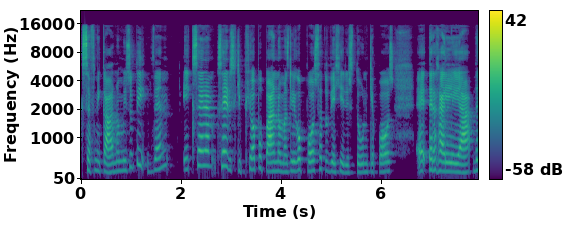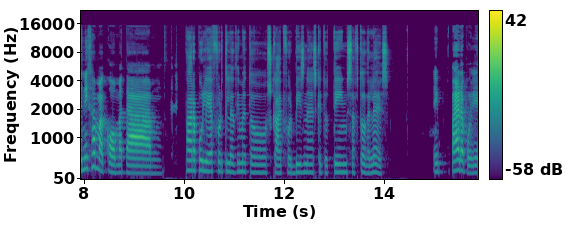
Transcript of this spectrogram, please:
ξαφνικά. Νομίζω ότι δεν ήξεραν, ξέρεις, και πιο από πάνω μας λίγο πώς θα το διαχειριστούν και πώς ε, τα εργαλεία. Δεν είχαμε ακόμα τα, Πάρα πολύ effort δηλαδή με το Skype for Business και το Teams, αυτό δεν λες; Ε, πάρα πολύ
